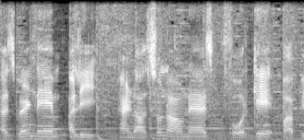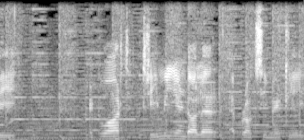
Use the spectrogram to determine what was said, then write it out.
Husband name Ali and also known as 4K Papi. Net worth $3 million approximately.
